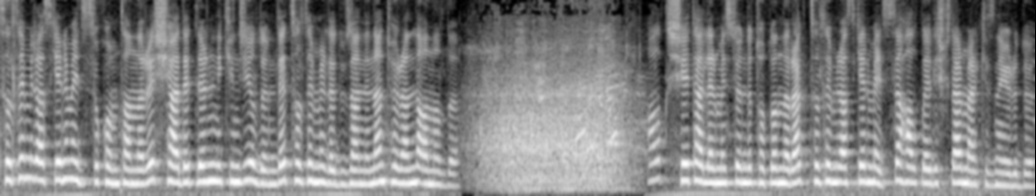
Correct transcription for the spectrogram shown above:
Tıltemir Askeri Meclisi komutanları şehadetlerinin ikinci yıl dönümünde Tıltemir'de düzenlenen törende anıldı. Halk şehit erleri meclisi önünde toplanarak Tıltemir Askeri Meclisi Halkla İlişkiler Merkezi'ne yürüdü.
